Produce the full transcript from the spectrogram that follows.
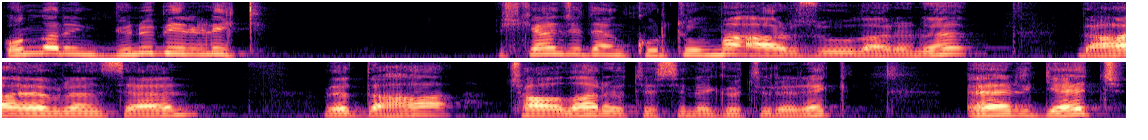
onların günübirlik işkenceden kurtulma arzularını daha evrensel ve daha çağlar ötesine götürerek er geç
